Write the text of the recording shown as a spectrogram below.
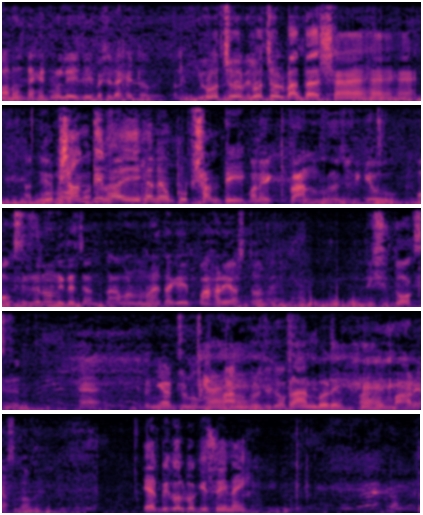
বাতাস দেখাইতে হলে এই যে এই পাশে দেখাইতে হবে। মানে প্রচুর প্রচুর বাতাস। হ্যাঁ হ্যাঁ হ্যাঁ। খুব শান্তি ভাই এখানেও খুব শান্তি। মানে প্রাণ ভরে যদি কেউ অক্সিজেনও নিতে চান তা আমার মনে হয় তাকে পাহাড়ে আসতে হবে। বিশুদ্ধ অক্সিজেন। হ্যাঁ। এটা নেওয়ার জন্য মানে হ্যাঁ, প্রাণ হ্যাঁ, ভরে যদি প্রাণ ভরে, হ্যাঁ, হ্যাঁ। পাহাড়ে আসতে হবে। এর বিকল্প কিছুই নাই। তো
